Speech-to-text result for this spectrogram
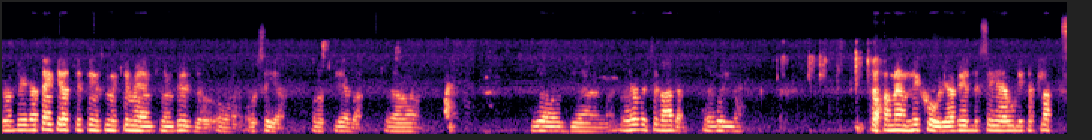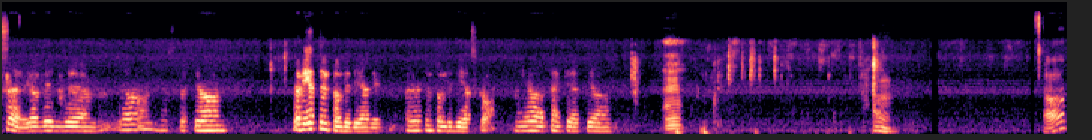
jag, vill, jag tänker att det finns mycket mer än Knimbygd att, att se och uppleva. Jag, jag, eh, jag vill se världen. Jag vill träffa människor. Jag vill se olika platser. Jag vill... Eh, ja, just att jag... Jag vet inte om det är det jag vill. Jag vet inte om det är det jag ska. Men jag tänker att jag... Mm. Mm. Ja,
